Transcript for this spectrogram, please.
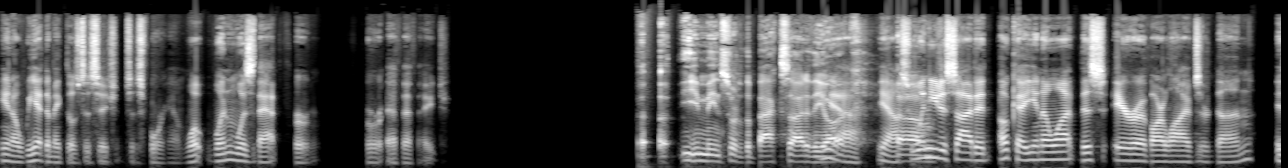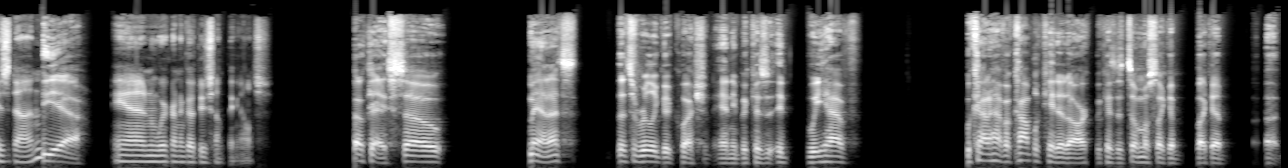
you know we had to make those decisions just for him what when was that for for ffh Uh, you mean sort of the backside of the yeah arc? yeah so when Um, you decided okay you know what this era of our lives are done is done Yeah. and we're going to go do something else Okay. So, man, that's, that's a really good question, Andy, because it, we have, we kind of have a complicated arc because it's almost like a, like a, a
